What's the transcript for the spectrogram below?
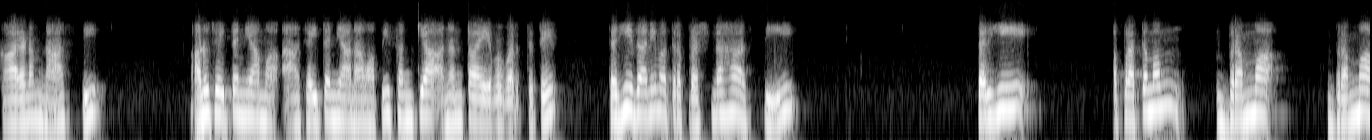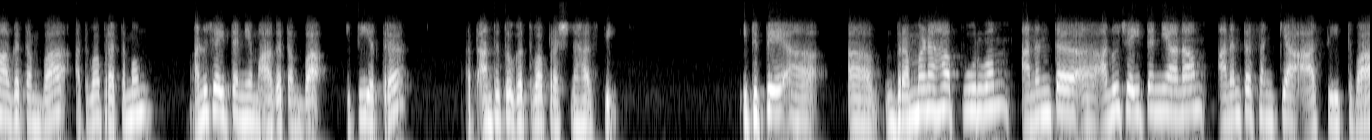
कारणं नास्ति। अणुचैतन्याम चैतन्यानामपि सङ्ख्या अनन्ता एव वर्तते। तर्हि इदानीम् अत्र प्रश्नः अस्ति। तर्हि प्रथमं ब्रह्म ब्रह्म आगतं वा, अथवा प्रथमम् अणुचैतन्यम् आगतं वा इति अत्र अन्ततो गत्वा प्रश्नः अस्ति। इत्युक्ते ब्रह्मणः पूर्वम् अनन्त अणुचैतन्यानाम् अनन्तसङ्ख्या आसीत् वा?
